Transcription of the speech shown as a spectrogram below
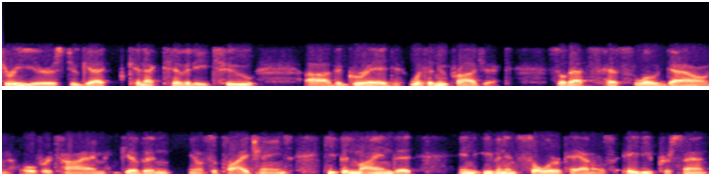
three years to get connectivity to uh, the grid with a new project. So that has slowed down over time, given you know supply chains. Keep in mind that in, even in solar panels, 80%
